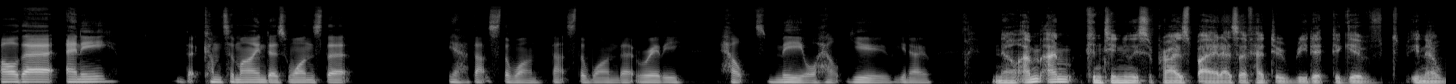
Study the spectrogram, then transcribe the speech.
Are there any that come to mind as ones that, yeah, that's the one. That's the one that really helped me or helped you, you know? No, I'm I'm continually surprised by it as I've had to read it to give you know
